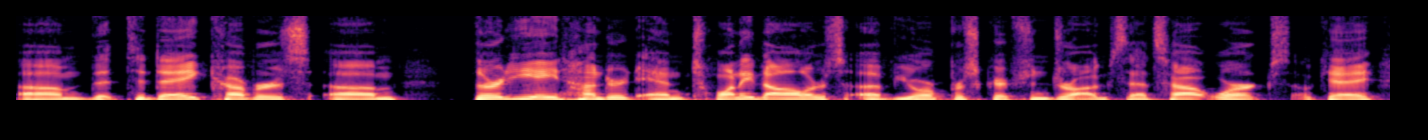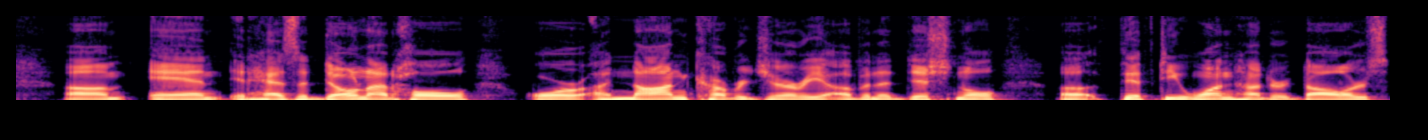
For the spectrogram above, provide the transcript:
um, that today covers um, $3,820 of your prescription drugs. That's how it works, okay? Um, and it has a donut hole or a non-coverage area of an additional uh, $5,100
